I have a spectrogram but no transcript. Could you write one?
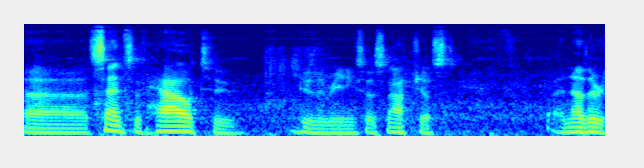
a uh, sense of how to do the reading so it's not just another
